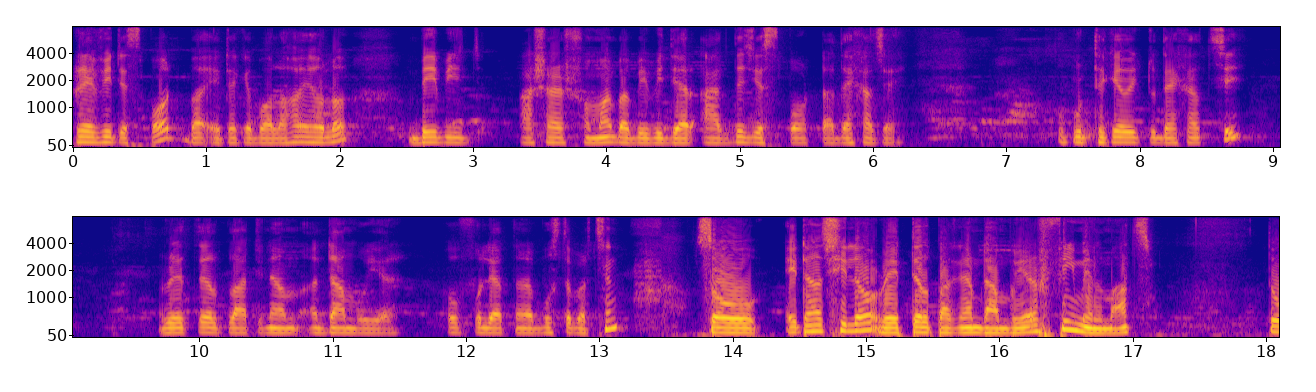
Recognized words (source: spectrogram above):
গ্রেভিড স্পট বা এটাকে বলা হয় হলো বেবি আসার সময় বা বেবি দেওয়ার আগে যে স্পটটা দেখা যায়। উপর থেকেও একটু দেখাচ্ছি, রেতেল প্লাটিনাম ডাম্বুয়ার হোপফুলি আপনারা বুঝতে পারছেন। সো এটা ছিল red tail platinum dumbo ear female মাছ। তো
